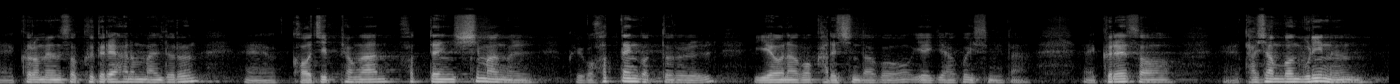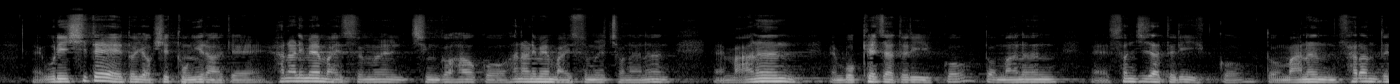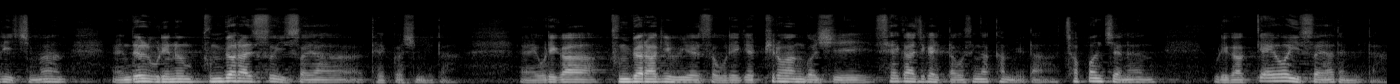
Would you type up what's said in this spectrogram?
예, 그러면서 그들의 하는 말들은 예, 거짓 평안, 헛된 희망을 그리고 헛된 것들을 예언하고 가르친다고 얘기하고 있습니다. 예, 그래서 다시 한번 우리는 우리 시대에도 역시 동일하게 하나님의 말씀을 증거하고 하나님의 말씀을 전하는 많은 목회자들이 있고 또 많은 선지자들이 있고 또 많은 사람들이 있지만 늘 우리는 분별할 수 있어야 될 것입니다. 우리가 분별하기 위해서 우리에게 필요한 것이 세 가지가 있다고 생각합니다. 첫 번째는 우리가 깨어 있어야 됩니다.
